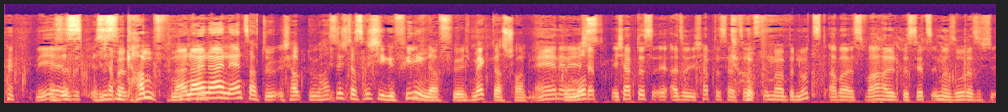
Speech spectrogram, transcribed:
nee, Es also ist, es ich ist ein halt- Kampf. Nein, nein, nein, ernsthaft. Du, ich hab, du hast nicht das richtige Feeling dafür. Ich merke das schon. Nee, nee, Du nee, ich habe ich hab das, äh, also ich hab das halt sonst immer benutzt, aber es war halt bis jetzt immer so, dass ich,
